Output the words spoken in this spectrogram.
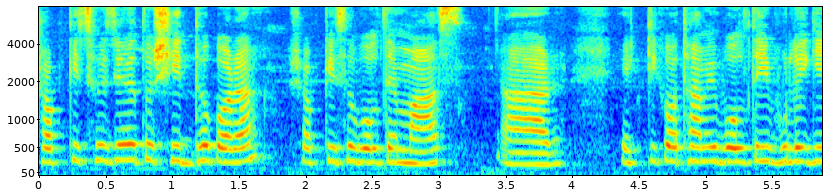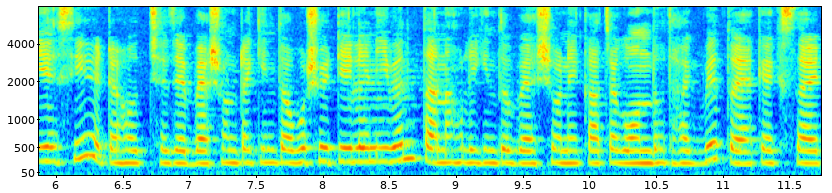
সব কিছু যেহেতু সিদ্ধ করা সব কিছু বলতে মাছ। আর একটি কথা আমি বলতেই ভুলে গিয়েছি, এটা হচ্ছে যে বেসনটা কিন্তু অবশ্যই টেলে নেবেন, তা না হলে কিন্তু বেসনে কাঁচা গন্ধ থাকবে। তো এক এক সাইড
